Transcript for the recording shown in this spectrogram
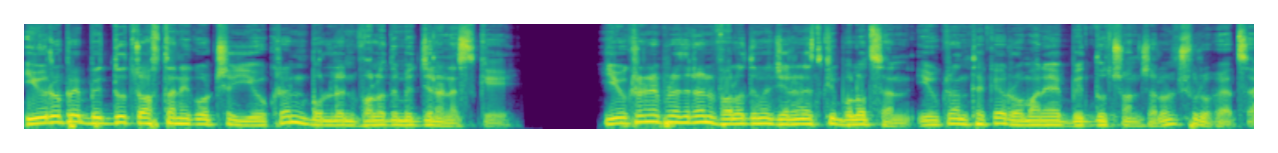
ইউরোপে বিদ্যুৎ চস্তানি করছে ইউক্রেন, বললেন ভলোদিমির জেলেনস্কি। ইউক্রেনের প্রেসিডেন্ট ভলোদিমির জেলেনস্কি বলেছেন, ইউক্রেন থেকে রোমানিয়ায় বিদ্যুৎ সঞ্চালন শুরু হয়েছে,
